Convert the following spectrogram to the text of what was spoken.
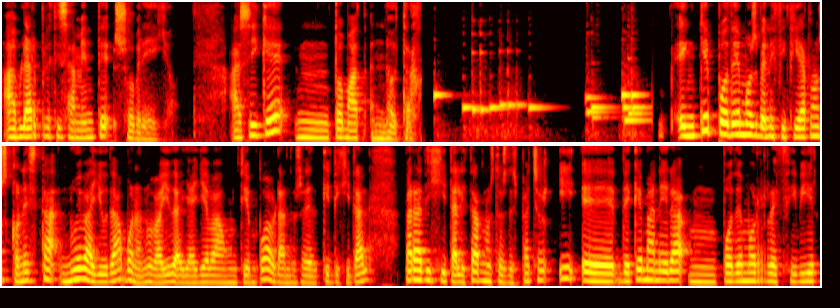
a hablar precisamente sobre ello. Así que mm, tomad nota. ¿En qué podemos beneficiarnos con esta nueva ayuda? Bueno, nueva ayuda ya lleva un tiempo hablándose del kit digital para digitalizar nuestros despachos y eh, de qué manera mm, podemos recibir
